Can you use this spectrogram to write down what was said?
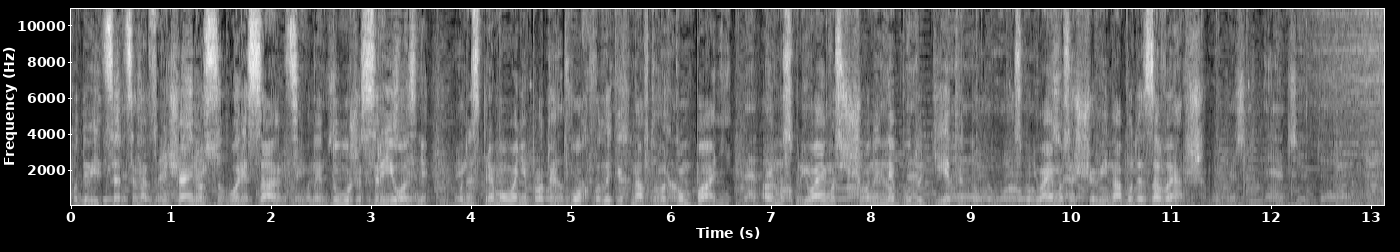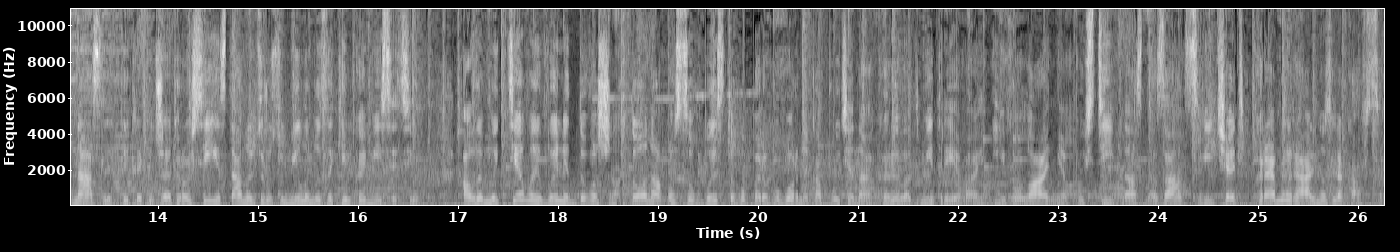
Подивіться, це надзвичайно суворі санкції. Вони дуже серйозні. Вони спрямовані проти двох великих нафтових компаній. Але ми сподіваємося, що вони не будуть діяти довго. Ми сподіваємося, що війна буде завершена. Наслідки для бюджету Росії стануть зрозумілими за кілька місяців. Але миттєвий виліт до Вашингтона особистого переговорника Путіна Кирила Дмитрієва і волання пустіть нас назад свідчать, Кремль реально злякався.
